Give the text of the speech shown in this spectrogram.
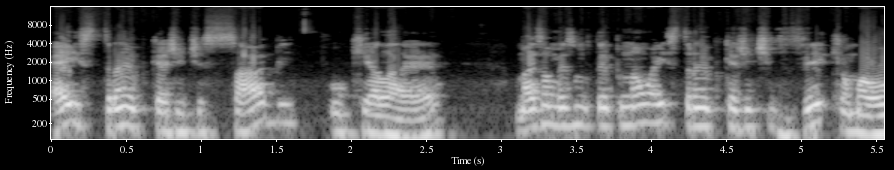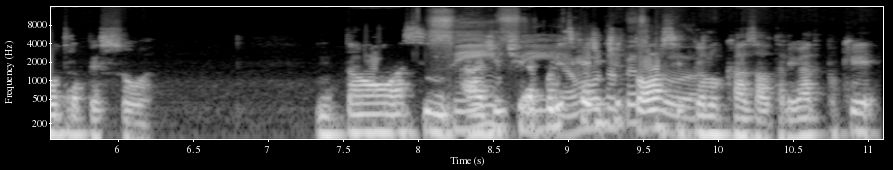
é estranho porque a gente sabe o que ela é, mas ao mesmo tempo não é estranho porque a gente vê que é uma outra pessoa. Então, assim, sim, a gente, é sim, é por isso é que a gente torce pessoa. pelo casal, tá ligado? Porque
